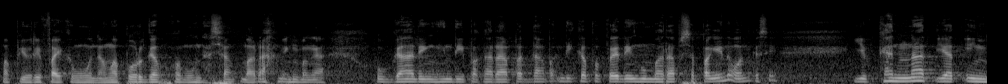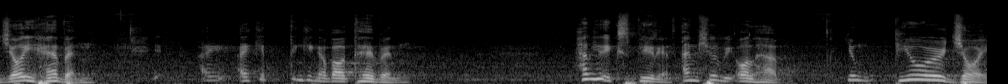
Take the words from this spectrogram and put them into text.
Ma-purify ko muna, mapurga ko muna sa maraming mga ugaling hindi pa karapat. Dapat hindi ka pa pwedeng humarap sa Panginoon kasi you cannot yet enjoy heaven. I, I keep thinking about heaven. Have you experienced, I'm sure we all have, yung pure joy.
